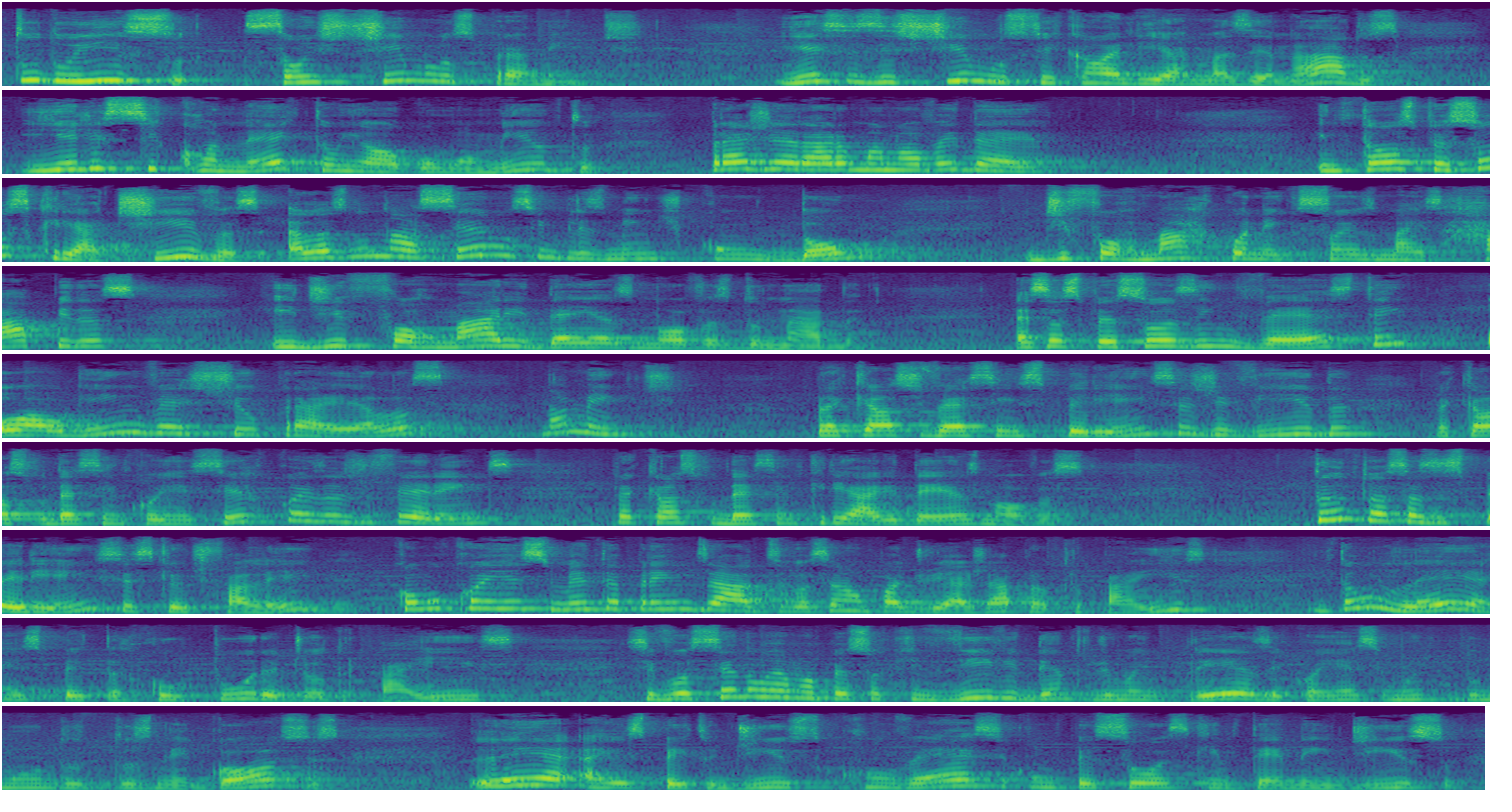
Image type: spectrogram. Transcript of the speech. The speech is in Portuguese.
Tudo isso são estímulos para a mente. E esses estímulos ficam ali armazenados e eles se conectam em algum momento para gerar uma nova ideia. Então, as pessoas criativas, elas não nasceram simplesmente com o dom de formar conexões mais rápidas e de formar ideias novas do nada. Essas pessoas investem ou alguém investiu para elas na mente, para que elas tivessem experiências de vida, para que elas pudessem conhecer coisas diferentes, para que elas pudessem criar ideias novas. Tanto essas experiências que eu te falei, como conhecimento e aprendizado. Se você não pode viajar para outro país, então leia a respeito da cultura de outro país. Se você não é uma pessoa que vive dentro de uma empresa e conhece muito do mundo dos negócios, leia a respeito disso, converse com pessoas que entendem disso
